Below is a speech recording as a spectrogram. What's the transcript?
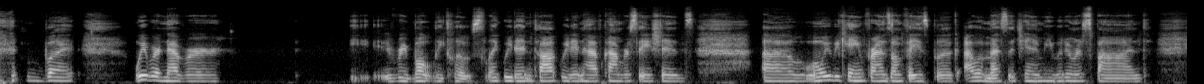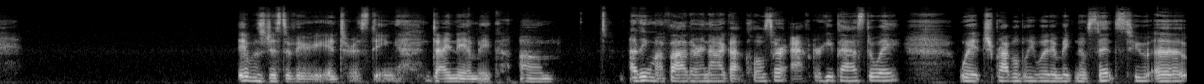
but we were never remotely close. Like we didn't talk, we didn't have conversations. Uh, when we became friends on Facebook, I would message him, he wouldn't respond it was just a very interesting dynamic. Um, I think my father and I got closer after he passed away, which probably wouldn't make no sense to uh,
